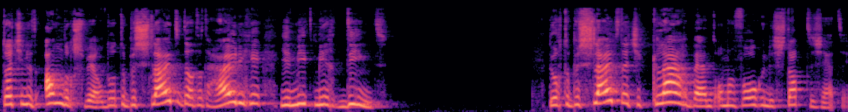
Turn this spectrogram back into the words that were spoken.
dat je het anders wil. Door te besluiten dat het huidige je niet meer dient. Door te besluiten dat je klaar bent om een volgende stap te zetten.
